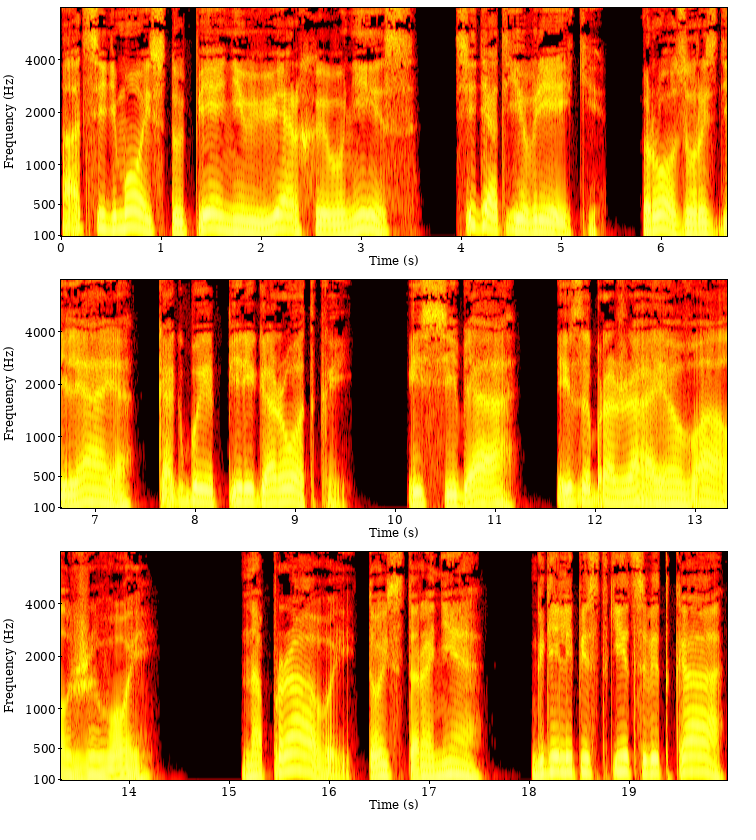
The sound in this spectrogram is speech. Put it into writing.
От седьмой ступени вверх и вниз сидят еврейки, розу разделяя, как бы перегородкой, из себя изображая вал живой. На правой, той стороне, где лепестки цветка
